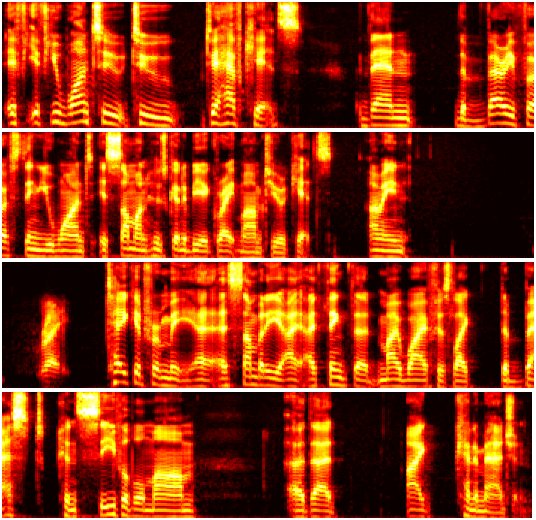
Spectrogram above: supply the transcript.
if if you want to to to have kids, then the very first thing you want is someone who's going to be a great mom to your kids. I mean. Take it from me as somebody I, I think that my wife is like the best conceivable mom uh, that I can imagine.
